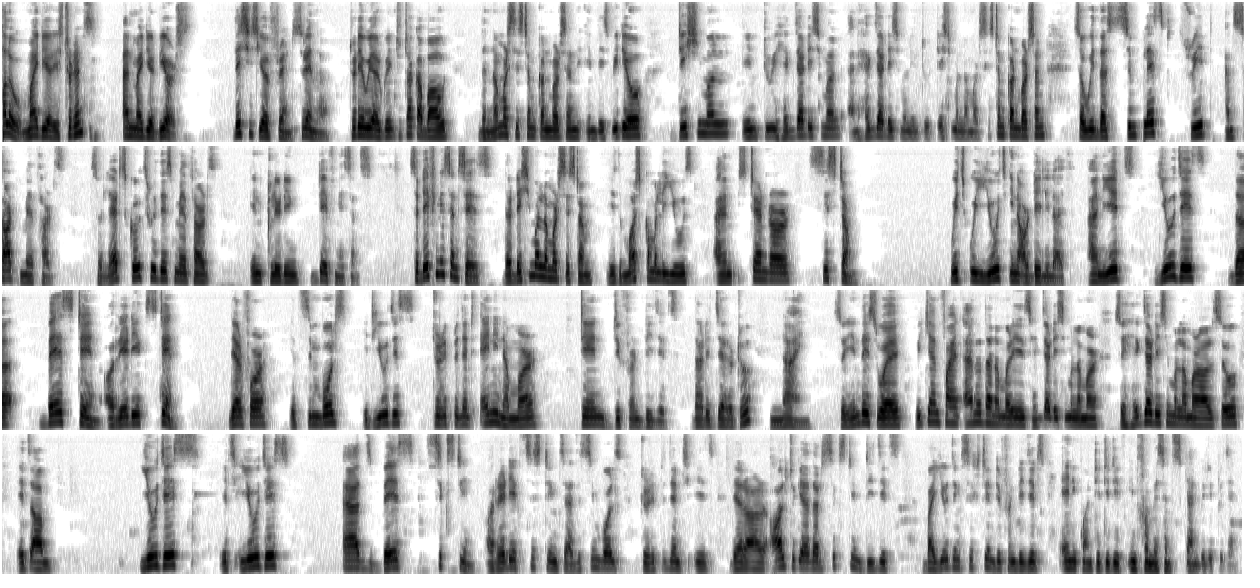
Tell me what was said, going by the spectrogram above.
Hello, my dear students and my dear viewers. This is your friend Surendra. Today we are going to talk about the number system conversion in this video decimal into hexadecimal and hexadecimal into decimal number system conversion. So with the simplest, sweet and short methods. So let's go through these methods including definitions. So definition says the decimal number system is the most commonly used and standard system which we use in our daily life. And it uses the base 10 or radix 10 therefore its symbols it uses to represent any number 10 different digits. That is 0 to 9 so in this way we can find another number is hexadecimal number. So hexadecimal number also it's um uses it uses as base 16 or radix 16 as symbols to represent is there are altogether 16 digits. By using 16 different digits any quantitative informations can be represented.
